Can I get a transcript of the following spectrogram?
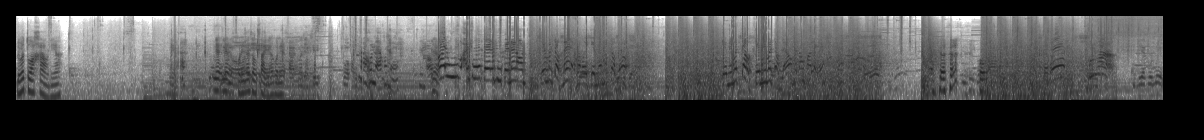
หรือว่าตัวข่าวเนี้ย เนี่ยเนี่ยคนนี้น่าสงสัยนะคนเนี้ยคาดมาเลยคือหัวฟูอะคนไหนคนไหนเนี่ย เอ้ยฟูไอ้ฟูเป็นไอ้ฟูเป็นแน่นอนเกมมันจบแน่บอกเลยเกมนี้มันจบแล้วเกมนี้มันจบเกมนี้มันจบแล้วไม่ต้องตอแหลผมเอ๊ะเรียกมือมือ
